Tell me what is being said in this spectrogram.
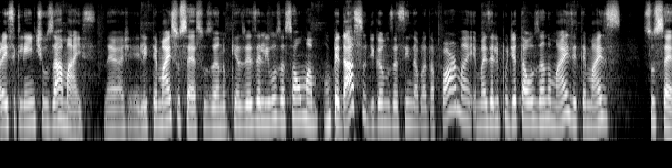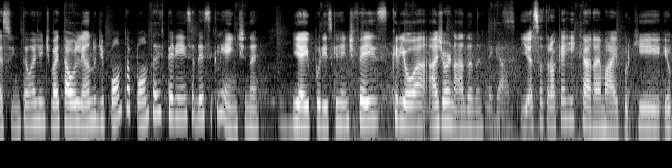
para esse cliente usar mais, né? Ele ter mais sucesso usando, porque às vezes ele usa só uma, um pedaço, digamos assim, da plataforma, mas ele podia estar tá usando mais e ter mais sucesso. Então a gente vai estar tá olhando de ponta a ponta a experiência desse cliente, né? E aí por isso que a gente fez, criou a, a, jornada, né? Legal. E essa troca é rica, né, Mai? Porque eu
